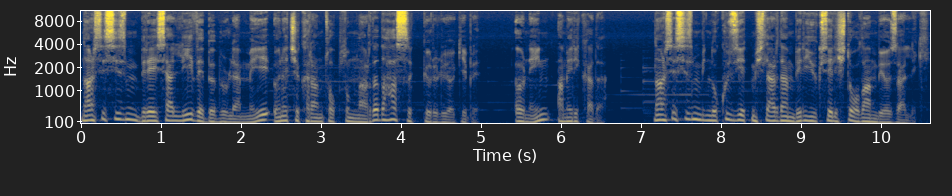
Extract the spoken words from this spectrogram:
Narsisizm bireyselliği ve böbürlenmeyi öne çıkaran toplumlarda daha sık görülüyor gibi. Örneğin Amerika'da. Narsisizm 1970'lerden beri yükselişte olan bir özellik.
